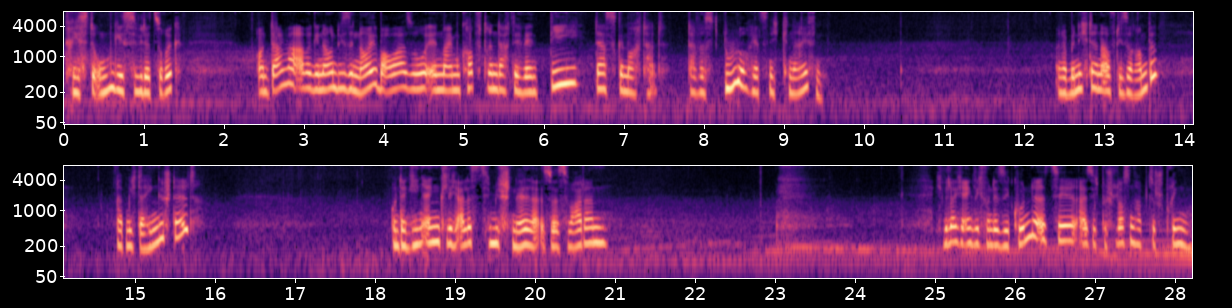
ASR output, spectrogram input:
Drehst du um, gehst du wieder zurück? Und dann war aber genau diese Neubauer so in meinem Kopf drin, dachte, wenn die das gemacht hat, da wirst du doch jetzt nicht kneifen. Und da bin ich dann auf diese Rampe, habe mich da hingestellt und dann ging eigentlich alles ziemlich schnell. Also es war dann will euch eigentlich von der Sekunde erzählen, als ich beschlossen habe zu springen.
